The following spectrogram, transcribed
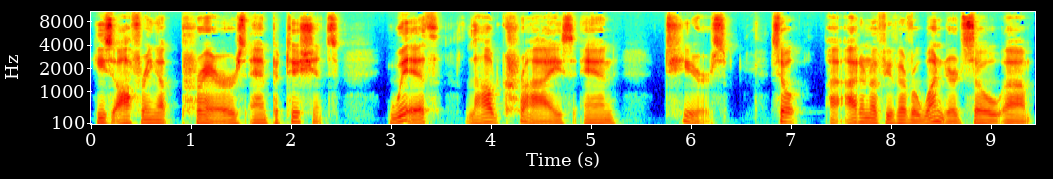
He's offering up prayers and petitions with loud cries and tears. So I, don't know if you've ever wondered. So um,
